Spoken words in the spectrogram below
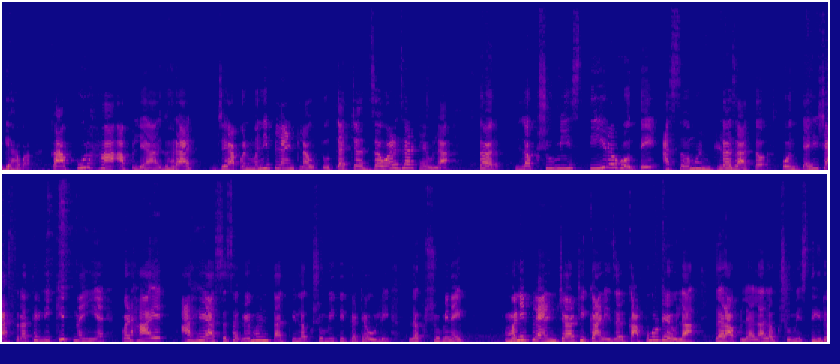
घ्यावा. कापूर हा आपल्या घरात जे आपण मनी प्लांट लावतो त्याच्याजवळ जर ठेवला तर लक्ष्मी स्थिर होते असं म्हटलं जातं. कोणत्याही शास्त्रात हे लिखित नाही आहे पण हा एक आहे असं सगळे म्हणतात की लक्ष्मी तिथं ठेवली. लक्ष्मी नाही मनी प्लॅन्टच्या ठिकाणी जर कापूर ठेवला तर आपल्याला लक्ष्मी स्थिर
